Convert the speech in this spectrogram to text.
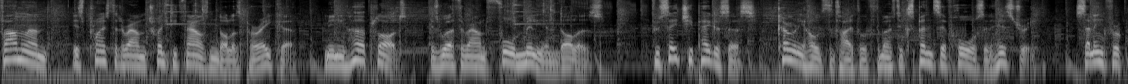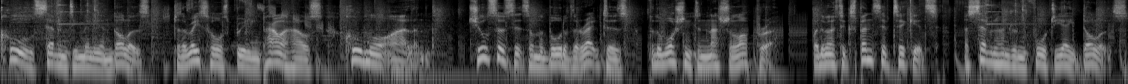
Farmland is priced at around $20,000 per acre, meaning her plot is worth around $4 million. Fusaichi Pegasus currently holds the title for the most expensive horse in history, selling for a cool $70 million to the racehorse breeding powerhouse Coolmore Ireland. She also sits on the board of directors for the Washington National Opera, where the most expensive tickets are $748.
